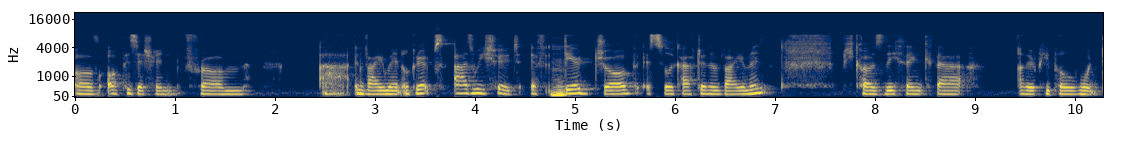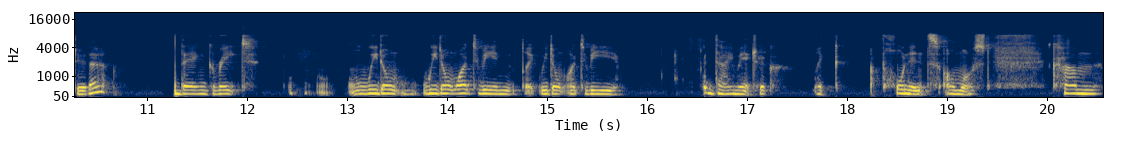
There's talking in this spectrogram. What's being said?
of opposition from uh, environmental groups, as we should, if mm. their job is to look after the environment because they think that other people won't do that, then great. We don't we don't want to be in like we don't want to be diametric like opponents almost come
